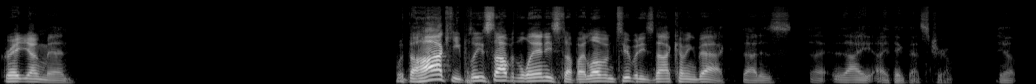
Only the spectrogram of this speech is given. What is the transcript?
Great young man. With the hockey, please stop with the Landy stuff. I love him too, but he's not coming back. That is, uh, I I think that's true. Yep.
